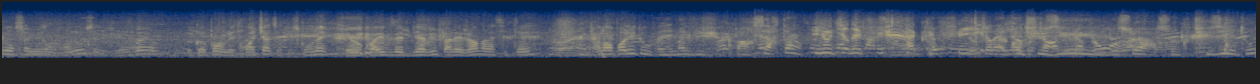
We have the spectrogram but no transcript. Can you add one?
Nous, on s'amuse entre nous, c'est ce qu'on fait. Hein. Les copains, on est 3-4, c'est tout ce qu'on est. Et vous croyez que vous êtes bien vu par les gens dans la cité? Ah non, pas du tout, on est mal vu. Par certains. Ils nous tirent des fusils à coups de fusil. Ils un coup de fusil, le soir, c'est un coup de fusil et tout.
